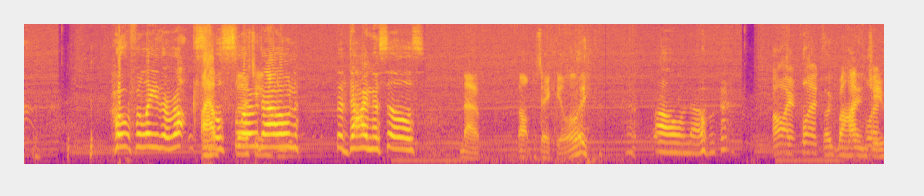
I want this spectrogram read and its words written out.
Hopefully the rocks I will slow down the dinosaurs. No, not particularly. Oh no. Oh, I flipped. Look behind I you,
